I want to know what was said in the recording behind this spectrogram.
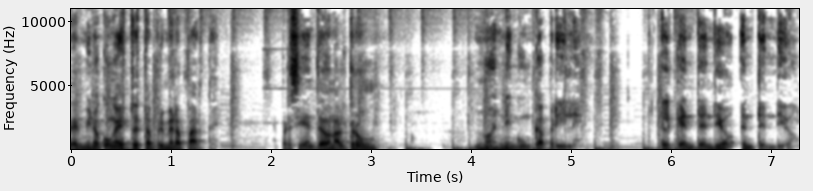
termino con esto, esta primera parte. El presidente Donald Trump no es ningún caprile. El que entendió, entendió.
